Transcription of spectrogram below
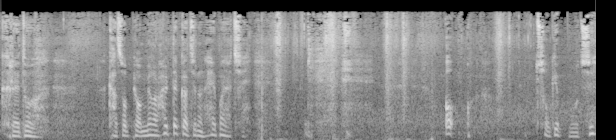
그래도 가서 변명을 할 때까지는 해봐야지. 어, 저게 뭐지?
